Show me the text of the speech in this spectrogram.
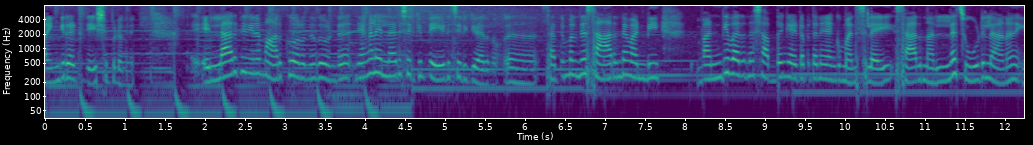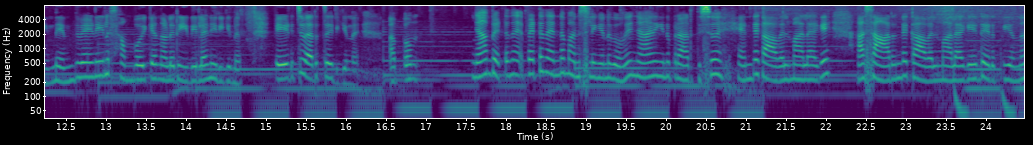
ഭയങ്കരമായിട്ട് ദേഷ്യപ്പെടും. ഇങ്ങനെ എല്ലാവർക്കും ഇങ്ങനെ മാർക്ക് കുറഞ്ഞതുകൊണ്ട് ഞങ്ങളെല്ലാവരും ശരിക്കും പേടിച്ചിരിക്കുമായിരുന്നു സത്യം പറഞ്ഞാൽ സാറിന്റെ വണ്ടി വണ്ടി വരുന്ന ശബ്ദം കേട്ടപ്പോൾ തന്നെ ഞങ്ങൾക്ക് മനസ്സിലായി. സാർ നല്ല ചൂടിലാണ്. ഇന്ന് എന്ത് വേണേലും സംഭവിക്കാം എന്നുള്ള രീതിയിലാണ് ഇരിക്കുന്നത് പേടിച്ച് വരത്തിരിക്കുന്നത് അപ്പം ഞാൻ പെട്ടെന്ന് പെട്ടെന്ന് എന്റെ മനസ്സിലിങ്ങനെ തോന്നി. ഞാനിങ്ങനെ പ്രാർത്ഥിച്ചു എന്റെ കാവൽമാലാകെ ആ സാറിന്റെ കാവൽമാലാകേന്റെ അടുത്ത് ഒന്ന്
